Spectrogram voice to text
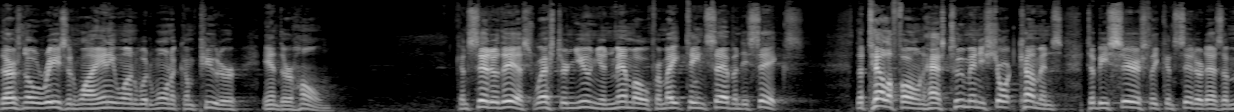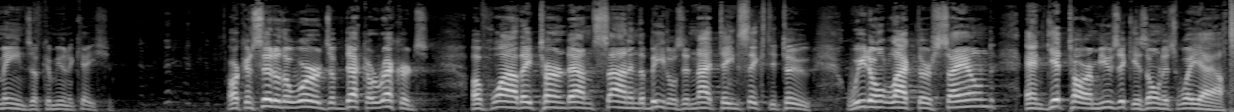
there's no reason why anyone would want a computer in their home. Consider this Western Union memo from 1876. The telephone has too many shortcomings to be seriously considered as a means of communication. Or consider the words of Decca Records of why they turned down signing the Beatles in 1962. We don't like their sound, and guitar music is on its way out.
